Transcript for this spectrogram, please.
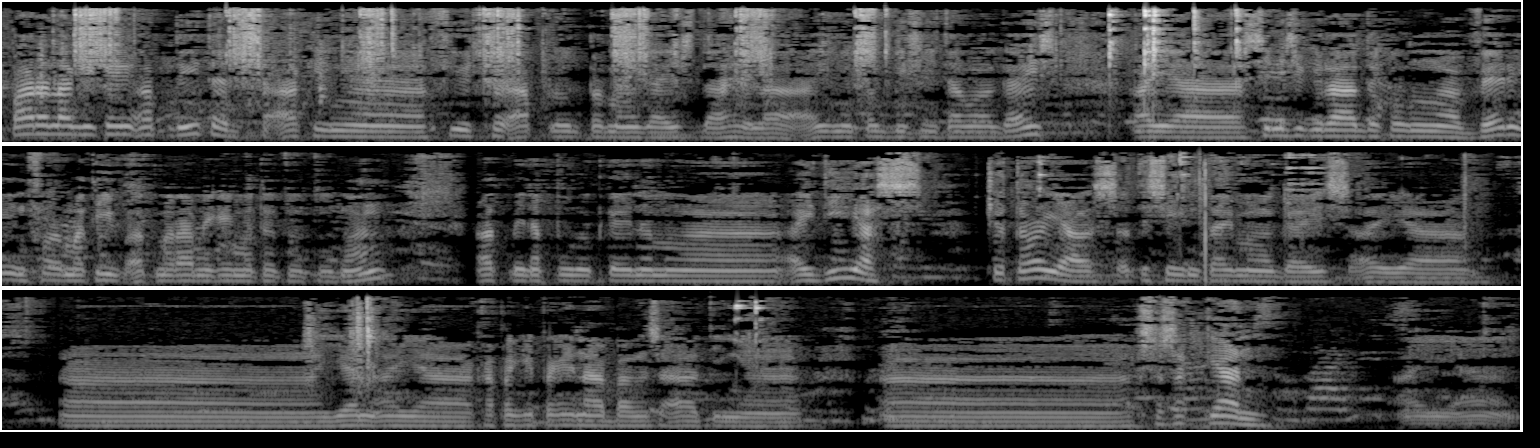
para lagi kayong updated sa aking ah, future upload pa mga guys. Dahil uh, ay yung pagbisita mga guys. Ay ah, sinisigurado kong ah, very informative at marami kayong matututunan at pinapulot kayo ng mga ideas, tutorials at the same time mga guys ay ah, Ah, yan ay uh, kapag-ipakinabang sa ating ah, ah, sasakyan. Ayan.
